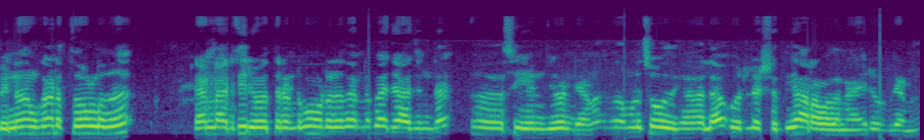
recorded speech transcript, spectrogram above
പിന്നെ നമുക്ക് അടുത്തുള്ളത് രണ്ടായിരത്തി ഇരുപത്തിരണ്ട് മോഡൽ തന്നെ ബജാജിന്റെ സി എൻ ജി വണ്ടിയാണ്. നമ്മൾ ചോദിക്കുന്ന വില ഒരു ലക്ഷത്തി അറുപതിനായിരം രൂപയാണ്.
